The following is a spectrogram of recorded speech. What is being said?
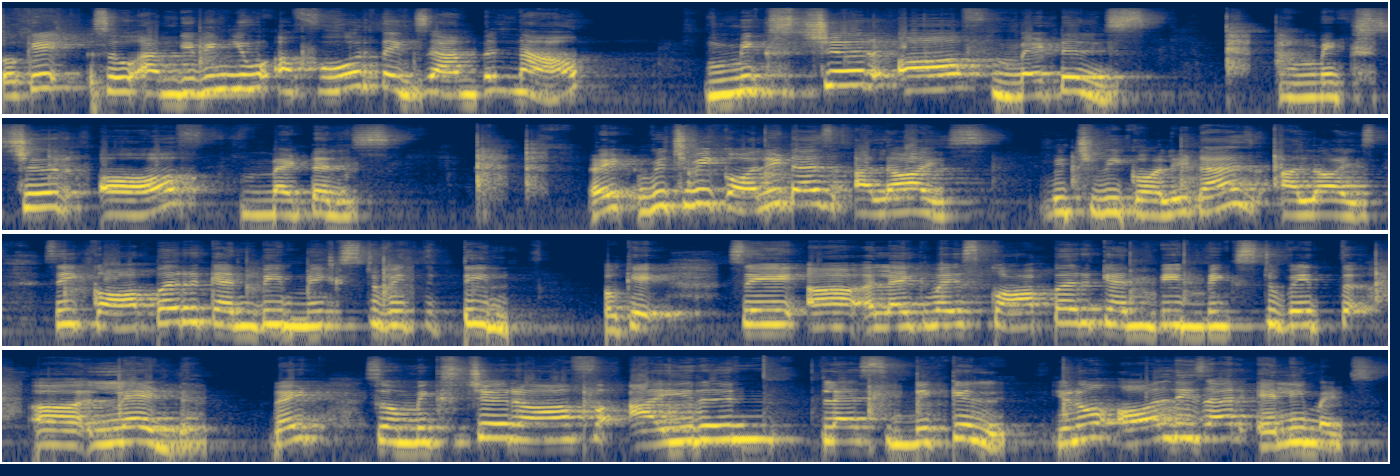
Okay. So I'm giving you a fourth example now. Mixture of metals. Mixture of metals. Right. Which we call it as alloys. Which we call it as alloys. See copper can be mixed with tin okay say uh, likewise copper can be mixed with uh, lead right? So mixture of iron plus nickel you know all these are elements.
